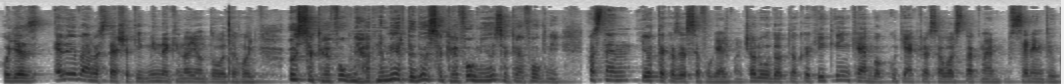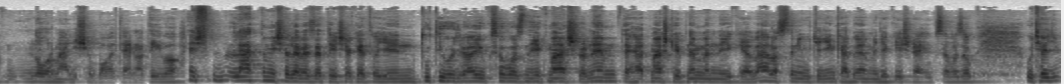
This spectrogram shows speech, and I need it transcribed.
hogy az előválasztásokig mindenki nagyon tolta, hogy össze kell fogni, hát nem érted, össze kell fogni, össze kell fogni. Aztán jöttek az összefogásban csalódottak, akik inkább a kutyákra szavaztak, mert szerintük normálisabb alternatíva. És láttam is a levezetéseket, hogy én tuti, hogy rájuk szavaznék, másra nem, tehát másképp nem mennék el választani, úgyhogy inkább elmegyek és rájuk szavazok. Úgyhogy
